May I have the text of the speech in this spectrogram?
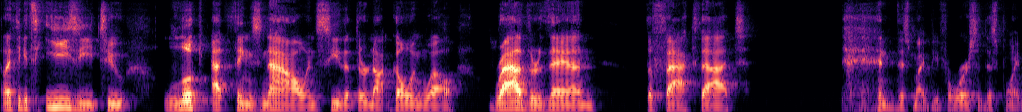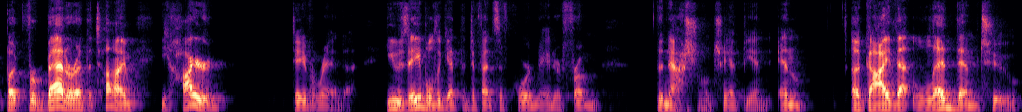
And I think it's easy to look at things now and see that they're not going well rather than the fact that and this might be for worse at this point, but for better at the time, he hired Dave Aranda. He was able to get the defensive coordinator from the national champion and a guy that led them to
